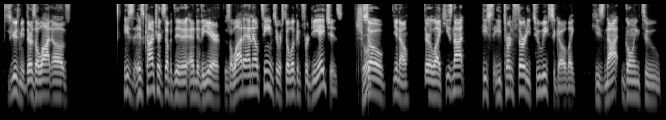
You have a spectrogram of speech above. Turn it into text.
excuse me, there's a lot of he's his contract's up at the end of the year. There's a lot of NL teams who are still looking for DHs. Sure. So, you know, they're like, he's not he's he turned 30 two weeks ago. Like he's not going to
